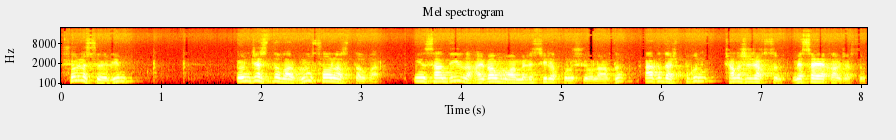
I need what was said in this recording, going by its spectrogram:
Şöyle söyleyeyim. Öncesi de var bunun, sonrası da var. İnsan değil de hayvan muamelesiyle konuşuyorlardı. Arkadaş bugün çalışacaksın, mesaiye kalacaksın.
